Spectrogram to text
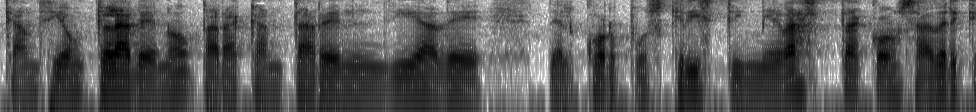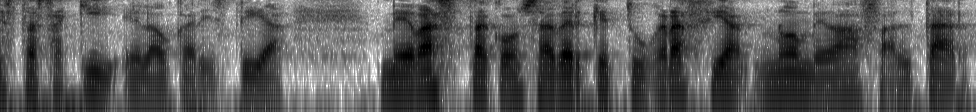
canción clave ¿no? para cantar en el día de, del Corpus Christi. Me basta con saber que estás aquí en la Eucaristía. Me basta con saber que tu gracia no me va a faltar.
